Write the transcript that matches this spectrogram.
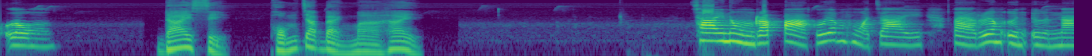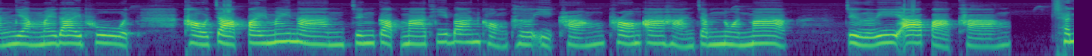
กลง ได้สิ ผมจะแบ่งมาให้ ชายหนุ่มรับปากเรื่องหัวใจ แต่เรื่องอื่นๆนั้นยังไม่ได้พูด เขาจากไปไม่นานจึงกลับมาที่บ้านของเธออีกครั้ง พร้อมอาหารจำนวนมาก จือรี่อ้าปากค้าง ฉัน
